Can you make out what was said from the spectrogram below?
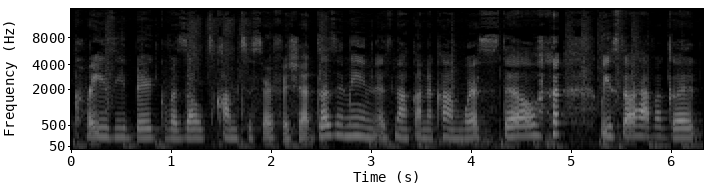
crazy big results come to surface yet doesn't mean it's not going to come. We're still, we still have a good,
